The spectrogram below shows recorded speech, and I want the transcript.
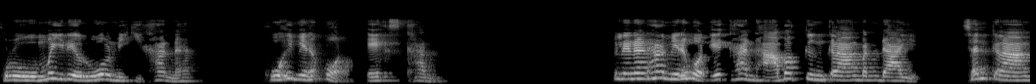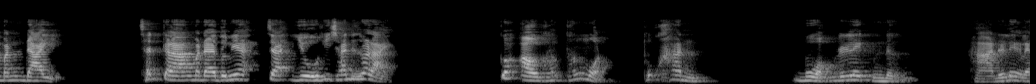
ครูไม่ได้รู้ว่ามันมีกี่ขั้นนะครูให้มีทั้งหมด x ขั้น เลยนะถ้ามีทั้งหมด x ขั้นถามว่ากึ่งกลางบันได ชั้นกลางบันได ชั้นกลางบันไดตัวเนี้ย จะอยู่ที่ชั้นที่เท่าไหร่ ก็เอาทั้งทั้งหมดทุกขั้น บวกด้วยเลขหนึ่งหาด้วยเลขอะไร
